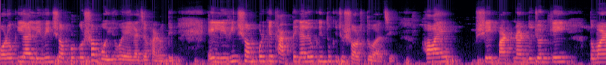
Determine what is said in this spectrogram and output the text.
পরকীয়া লিভ ইন সম্পর্ক সব বৈধ হয়ে গেছে ভারতে। এই লিভ ইন সম্পর্কে থাকতে গেলেও কিন্তু কিছু শর্ত আছে। হয় সেই পার্টনার দুজনকেই তোমার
